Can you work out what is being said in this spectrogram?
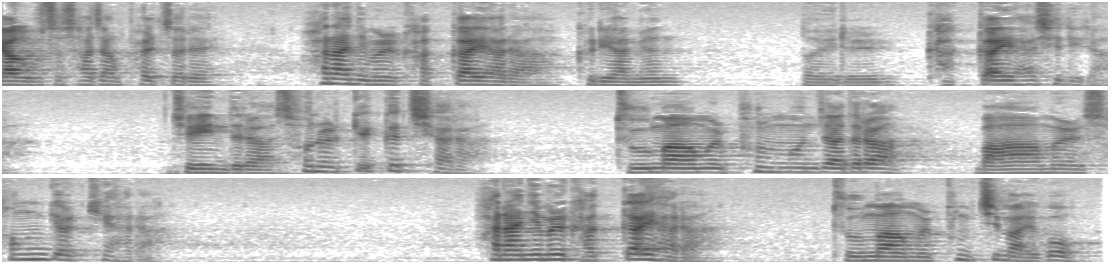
야고보서 4장 8절에 하나님을 가까이 하라 그리하면 너희를 가까이 하시리라 죄인들아 손을 깨끗이 하라 두 마음을 품은 자들아 마음을 성결케 하라 하나님을 가까이 하라 두 마음을 품지 말고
